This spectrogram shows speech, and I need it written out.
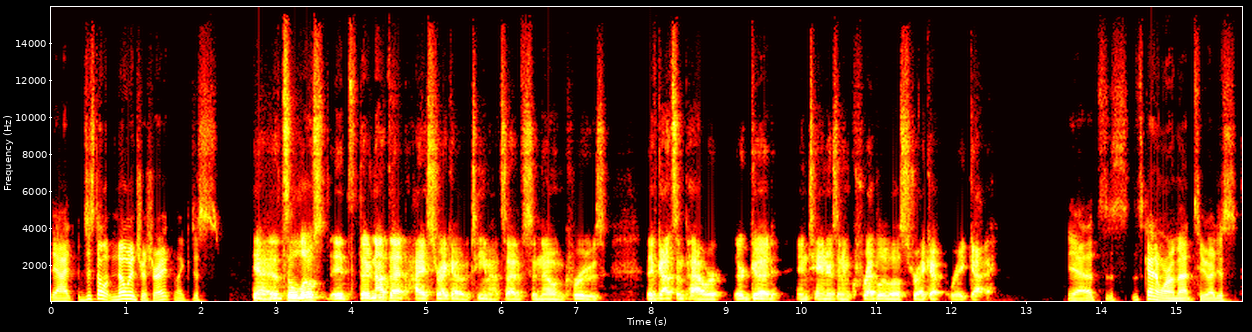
Yeah, I just don't. No interest, right? Like just. Yeah, it's a low. It's they're not that high strikeout of a team outside of Sano and Cruz. They've got some power. They're good and Tanner's an incredibly low strikeout rate guy. Yeah, that's that's kind of where I'm at too. I just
